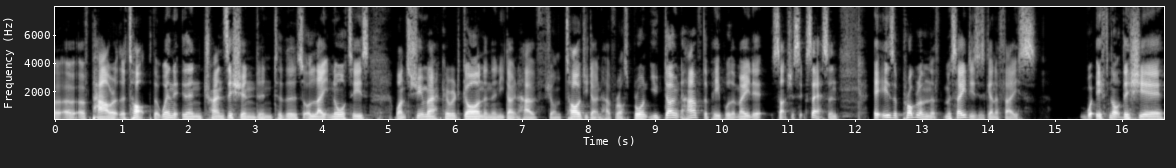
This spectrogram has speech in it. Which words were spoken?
of power at the top that when it then transitioned into the sort of late noughties once Schumacher had gone and then you don't have Jean Todt you don't have Ross Brawn you don't have the people that made it such a success and it is a problem that Mercedes is going to face if not this year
